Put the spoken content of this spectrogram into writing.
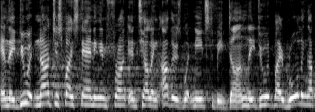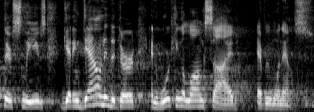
And they do it not just by standing in front and telling others what needs to be done, they do it by rolling up their sleeves, getting down in the dirt, and working alongside everyone else.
